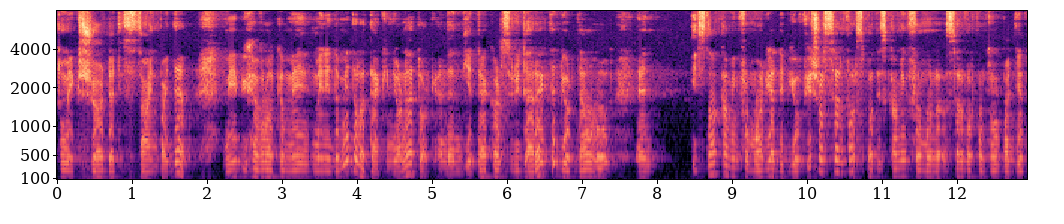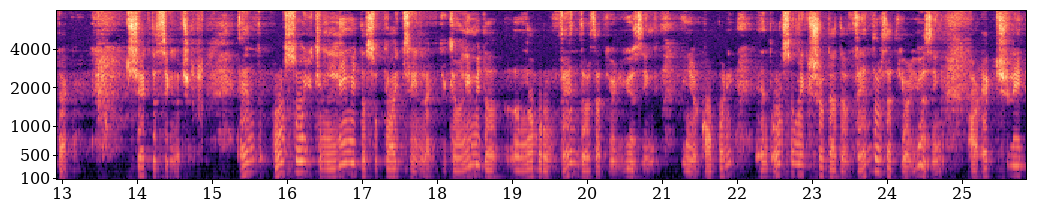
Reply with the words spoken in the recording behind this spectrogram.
to make sure that it's signed by them maybe you have like a man, man in the middle attack in your network and then the attackers redirected your download and it's not coming from MariaDB official servers, but it's coming from a server controlled by the attacker. Check the signature. And also you can limit the supply chain length. You can limit the number of vendors that you're using in your company and also make sure that the vendors that you're using are actually,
